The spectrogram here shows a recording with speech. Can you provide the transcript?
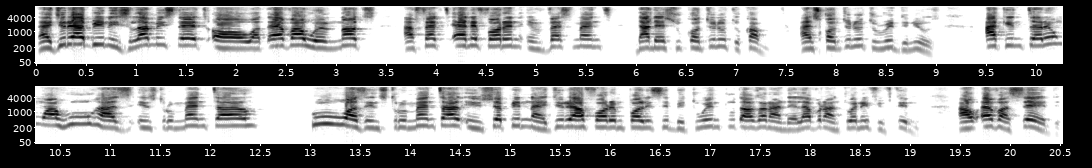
Nigeria being Islamic State or whatever will not affect any foreign investment that they should continue to come. I continue to read the news. Akinterinwa, who has instrumental who was instrumental in shaping Nigeria foreign policy between 2011 and 2015, however, said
